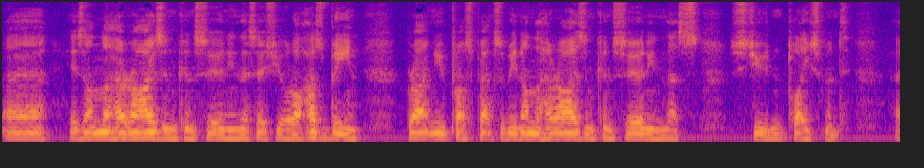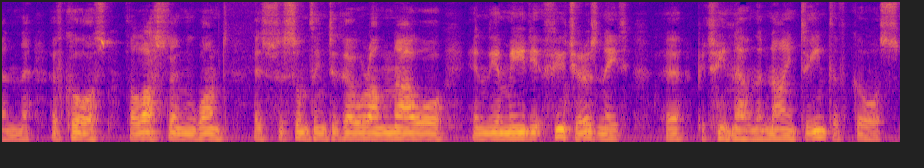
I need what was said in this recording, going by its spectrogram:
uh, is on the horizon concerning this issue, or has been. Bright new prospects have been on the horizon concerning this student placement. And uh, of course, the last thing we want is for something to go wrong now or in the immediate future, isn't it? Uh, between now and the 19th, of course.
